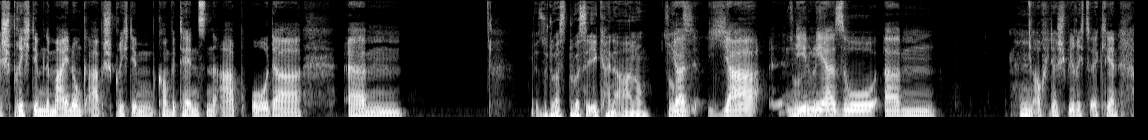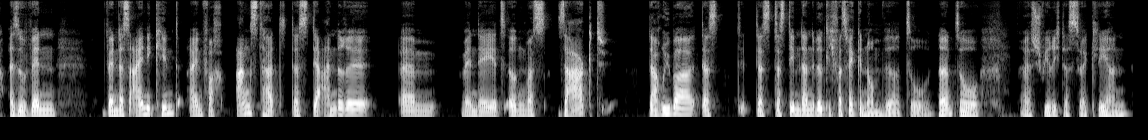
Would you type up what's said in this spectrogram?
spricht dem eine Meinung ab, spricht dem Kompetenzen ab oder ähm, also du hast, du hast ja eh keine Ahnung. Sowas. Ja, ja, so nee, mehr so, ähm, hm, auch wieder schwierig zu erklären. Also wenn, wenn das eine Kind einfach Angst hat, dass der andere ähm, wenn der jetzt irgendwas sagt darüber, dass, dass, dass dem dann wirklich was weggenommen wird. So, ne? so äh, ist schwierig, das zu erklären.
